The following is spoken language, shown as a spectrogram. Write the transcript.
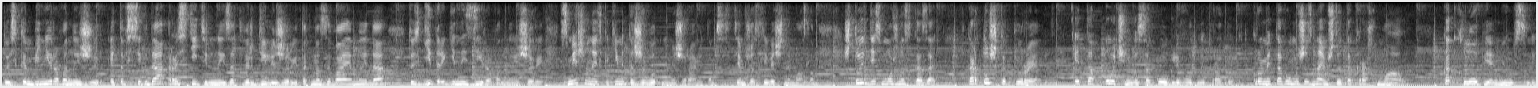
то есть комбинированный жир. Это всегда растительные затвердили жиры, так называемые, да, то есть гидрогенизированные жиры, смешанные с какими-то животными жирами, там, с тем же сливочным маслом. Что здесь можно сказать? Картошка-пюре – это очень высокоуглеводный продукт. Кроме того, мы же знаем, что это крахмал как хлопья мюсли,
